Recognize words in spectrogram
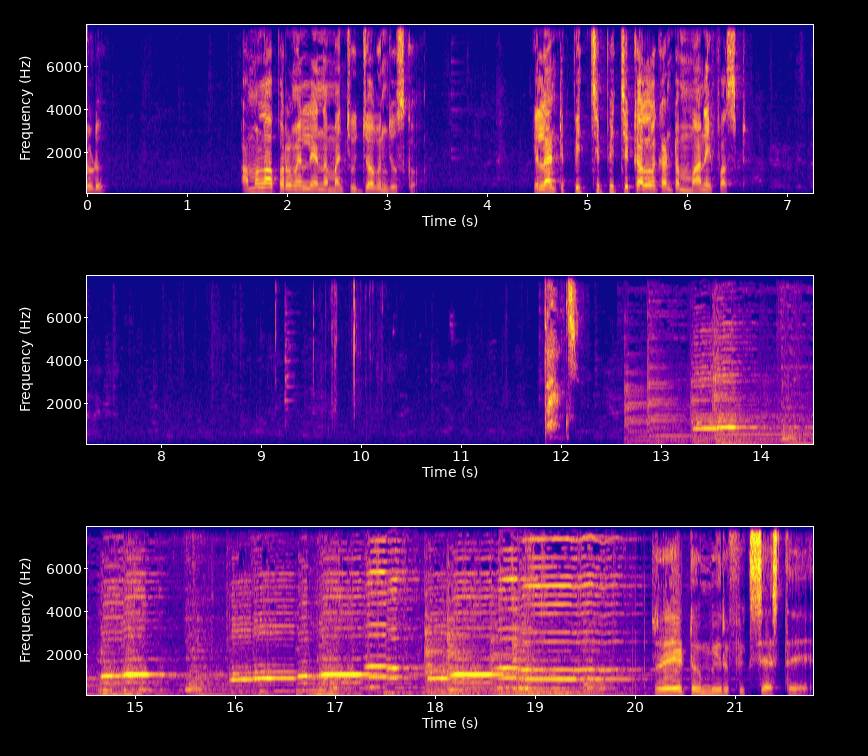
చూడు. అమలాపురం వెళ్ళి నిన్న మంచి ఉద్యోగం చూసుకో. ఇలాంటి పిచ్చి పిచ్చి కళ్ళ కంటం మానే ఫస్ట్. థ్యాంక్స్ రేటు మీరు ఫిక్స్ చేస్తే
